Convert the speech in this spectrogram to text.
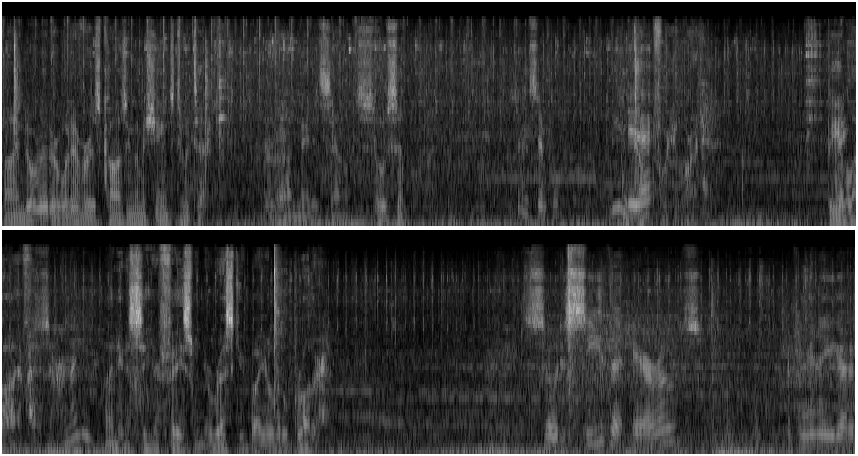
Find Urid or whatever is causing the machines to attack. Ron made it sound so simple. Sounds simple. You can do Coming that. for you, Urid. Be alive. Simon? I need to see your face when you're rescued by your little brother. So to see the arrows, apparently you gotta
